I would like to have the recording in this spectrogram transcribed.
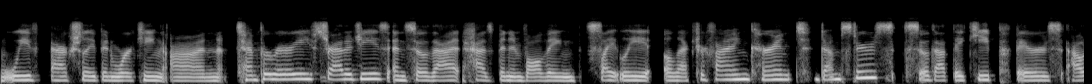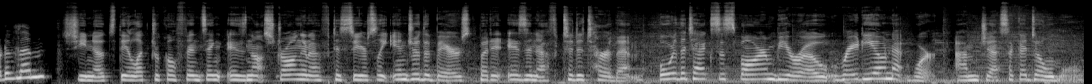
We've actually been working on temporary strategies, and so that has been involving slightly electrifying current dumpsters so that they keep bears out of them. She notes the electrical fencing is not strong enough to seriously injure the bears, but it is enough to deter them. For the Texas Farm Bureau, Radio Network. I'm Jessica Domel.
